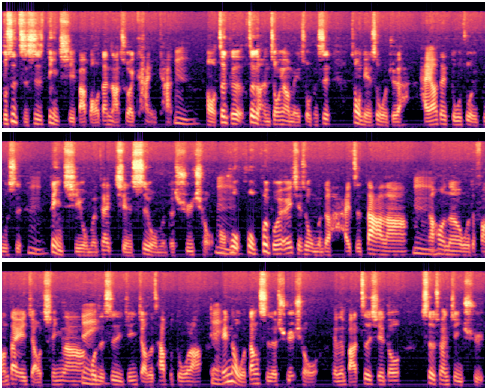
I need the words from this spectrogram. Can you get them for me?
不是只是定期把保单拿出来看一看，嗯，哦，这个这个很重要，没错。可是重点是，我觉得还要再多做一步，是，嗯，定期我们在检视我们的需求，哦，或或会不会，哎，其实我们的孩子大啦，嗯，然后呢，我的房贷也缴清啦，或者是已经缴的差不多啦，对，哎，那我当时的需求可能把这些都测算进去，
